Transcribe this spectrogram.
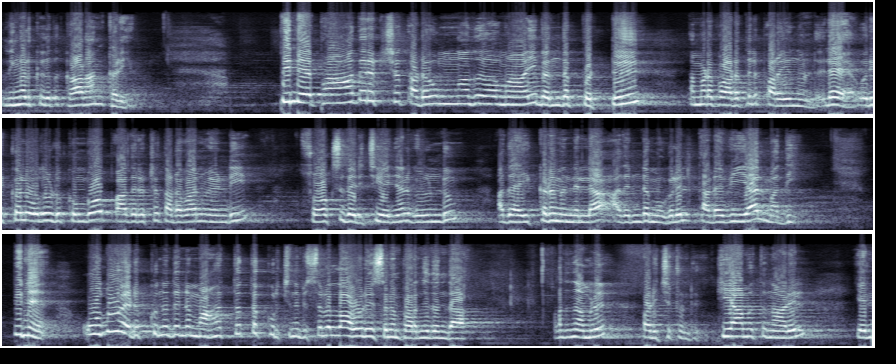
നിങ്ങൾക്ക് ഇത് കാണാൻ കഴിയും. പിന്നെ പാദരക്ഷ തടവുന്നതുമായി ബന്ധപ്പെട്ട് നമ്മുടെ പാഠത്തിൽ പറയുന്നുണ്ട് അല്ലേ? ഒരിക്കൽ ഒതെടുക്കുമ്പോൾ പാദരക്ഷ തടവാൻ വേണ്ടി സോക്സ് ധരിച്ചു കഴിഞ്ഞാൽ വീണ്ടും അത് അയക്കണമെന്നില്ല അതിന്റെ മുകളിൽ തടവിയാൽ മതി. പിന്നെ ഒതു എടുക്കുന്നതിന്റെ മഹത്വത്തെക്കുറിച്ച് നബി സല്ലല്ലാഹു അലൈഹി വസ്ലം പറഞ്ഞത് എന്താ അത് നമ്മൾ പഠിച്ചിട്ടുണ്ട്. കിയാമത്ത് നാളിൽ എൻ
